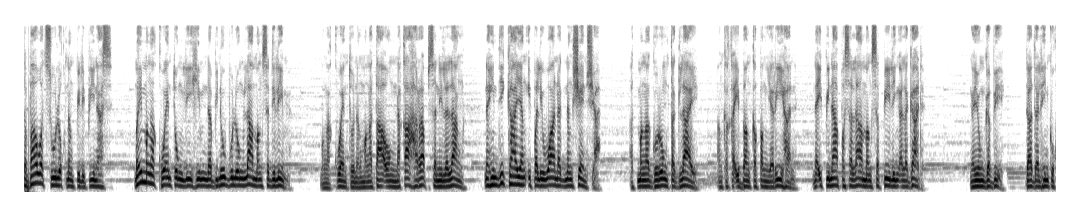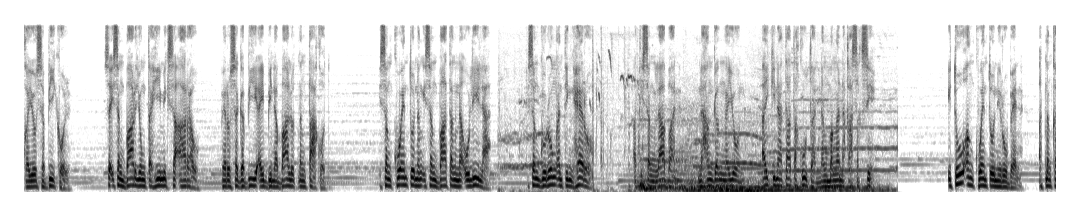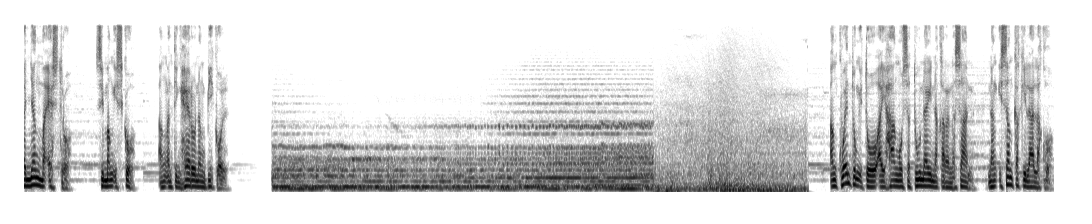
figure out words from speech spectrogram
Sa bawat sulok ng Pilipinas, may mga kwentong lihim na binubulong lamang sa dilim. Mga kwento ng mga taong nakaharap sa nilalang na hindi kayang ipaliwanag ng siyensya at mga gurong taglay ang kakaibang kapangyarihan na ipinapasa lamang sa piling alagad. Ngayong gabi, dadalhin ko kayo sa Bicol, sa isang baryong tahimik sa araw pero sa gabi ay binabalot ng takot. Isang kwento ng isang batang naulila, isang gurong antinghero, at isang laban na hanggang ngayon ay kinatatakutan ng mga nakasaksi. Ito ang kwento ni Ruben at ng kanyang maestro, si Mang Isko, ang antinghero ng Bicol. Ang kwentong ito ay hango sa tunay na karanasan ng isang kakilala ko.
